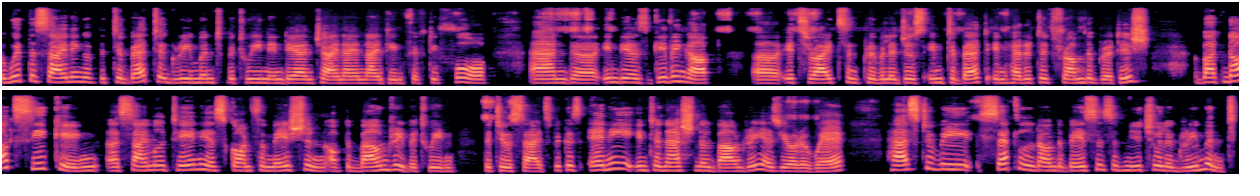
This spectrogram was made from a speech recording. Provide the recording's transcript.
with the signing of the Tibet Agreement between India and China in 1954, and uh, India's giving up uh, its rights and privileges in Tibet inherited from the British, but not seeking a simultaneous confirmation of the boundary between the two sides, because any international boundary, as you're aware, has to be settled on the basis of mutual agreement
